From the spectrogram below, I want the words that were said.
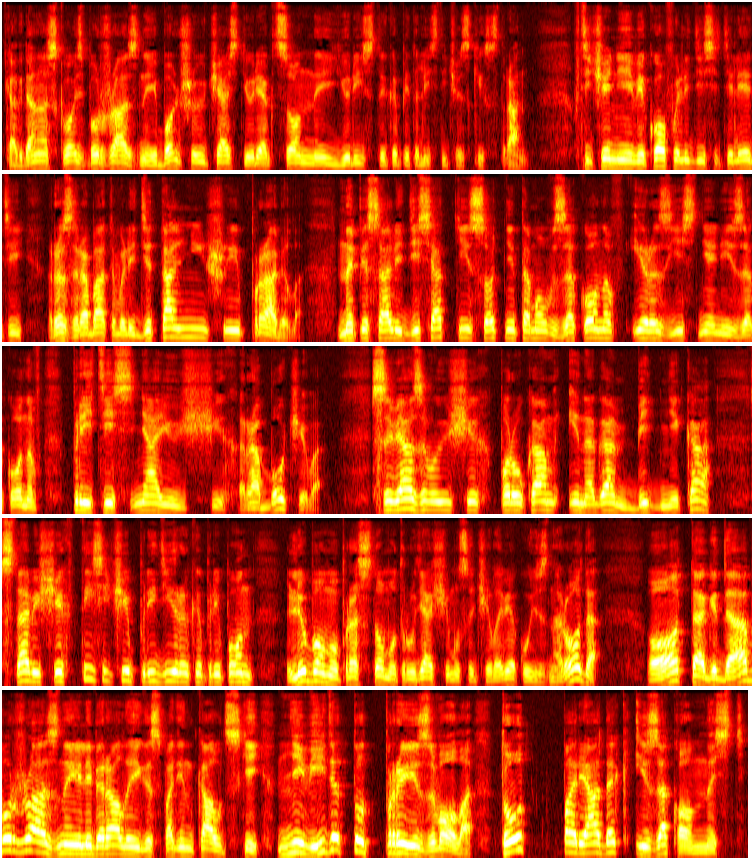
Когда насквозь буржуазные и большую частью реакционные юристы капиталистических стран в течение веков или десятилетий разрабатывали детальнейшие правила, написали десятки и сотни томов законов и разъяснений законов, притесняющих рабочего – связывающих по рукам и ногам бедняка, ставящих тысячи придирок и препон любому простому трудящемуся человеку из народа, о, тогда буржуазные либералы и господин Каутский не видят тут произвола, тут порядок и законность.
